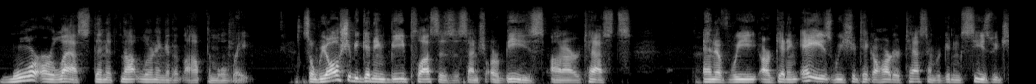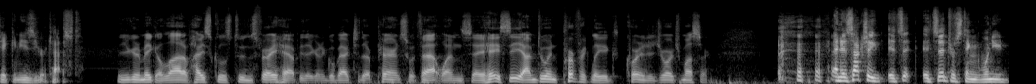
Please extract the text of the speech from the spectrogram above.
more or less, then it's not learning at an optimal rate. So we all should be getting B pluses essential or Bs on our tests. And if we are getting A's, we should take a harder test. And we're getting C's, we take an easier test. You're going to make a lot of high school students very happy. They're going to go back to their parents with that one and say, "Hey, see, I'm doing perfectly according to George Musser." and it's actually it's it's interesting when you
